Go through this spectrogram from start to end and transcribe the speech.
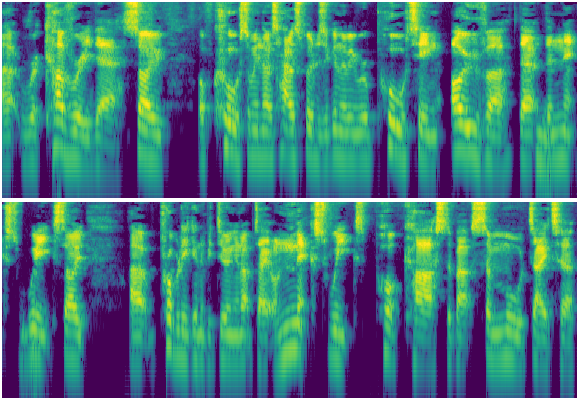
uh, recovery there. So, of course, I mean, those house builders are going to be reporting over the, mm. the next week. So, uh, probably going to be doing an update on next week's podcast about some more data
